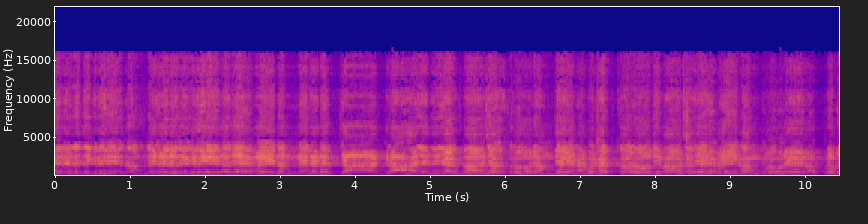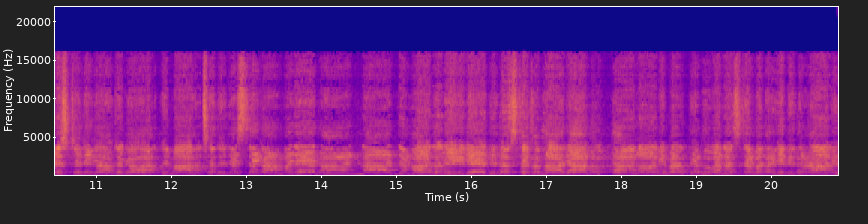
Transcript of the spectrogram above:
निरृतिगृहेदम् निरृतिगृहेतदेवैनम् निरृत्याग्राहयति यद्वाजः क्रोरम् तेन वषः करोति वाचदेवैनम् क्रोरेण प्रविष्टति राजकार्तिमार्च्छति यस्य कामयेतान्नाद्यमादति यदितस्य सभायामुत्थानो निपद्य भुवनस्य पदयति तृणानि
